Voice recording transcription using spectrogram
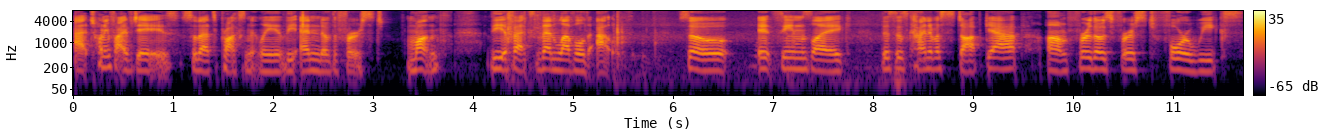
at 25 days, so that's approximately the end of the first month, the effects then leveled out. So it seems like this is kind of a stopgap um, for those first four weeks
